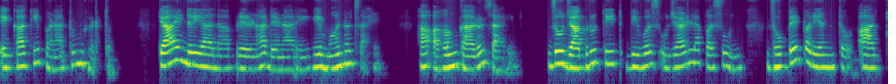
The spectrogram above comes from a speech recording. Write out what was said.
एकाकीपणातून घडतं. त्या इंद्रियाला प्रेरणा देणारे हे मनच आहे. हा अहंकारच आहे. जो जागृतीत दिवस उजाडल्यापासून झोपेपर्यंत आत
